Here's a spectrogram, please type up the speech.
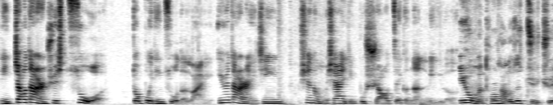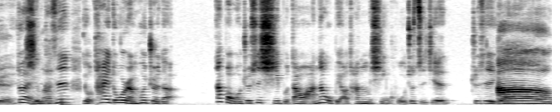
你叫大人去做。都不一定做得来，因为大人已经现在我们现在已经不需要这个能力了，因为我们通常都是咀嚼，对，是？可是有太多人会觉得，那宝宝就是吸不到啊，那我不要他那么辛苦，我就直接就是用，啊、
